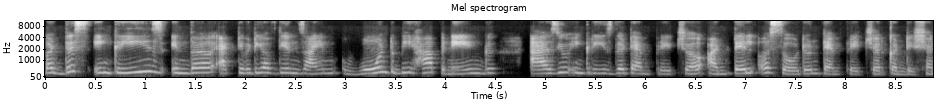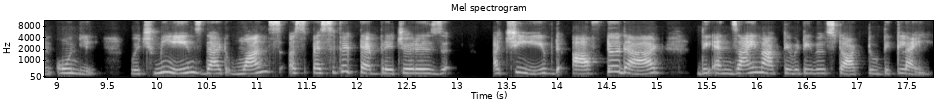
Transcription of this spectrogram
But this increase in the activity of the enzyme won't be happening as you increase the temperature until a certain temperature condition only, which means that once a specific temperature is achieved, after that, the enzyme activity will start to decline.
